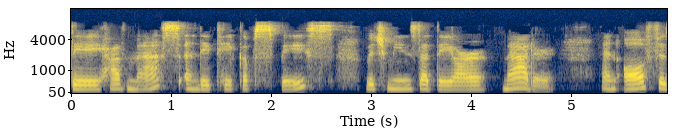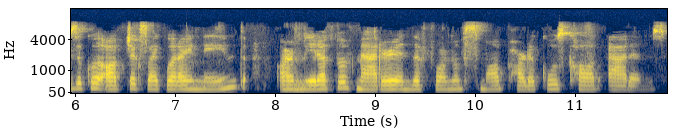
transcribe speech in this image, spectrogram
they have mass and they take up space, which means that they are matter. And all physical objects, like what I named, are made up of matter in the form of small particles called atoms.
